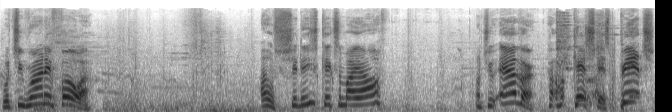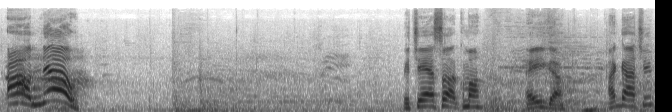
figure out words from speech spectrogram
What you running for? Oh, shit. Did he just kick somebody off? Don't you ever catch this, bitch! Oh, no! Get your ass up. Come on. There you go. I got you.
